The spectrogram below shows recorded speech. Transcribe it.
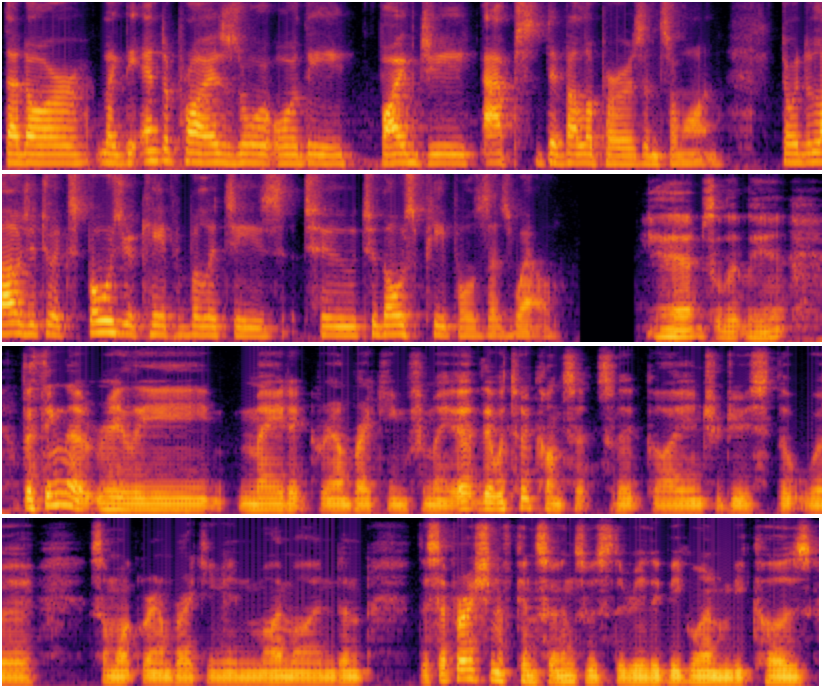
that are like the enterprise or, or the 5G apps developers and so on. So it allows you to expose your capabilities to to those peoples as well. Yeah, absolutely. The thing that really made it groundbreaking for me, uh, there were two concepts that Guy introduced that were somewhat groundbreaking in my mind. And the separation of concerns was the really big one because,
